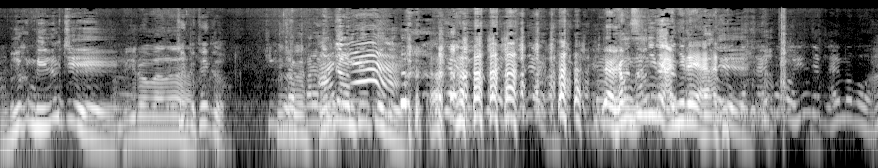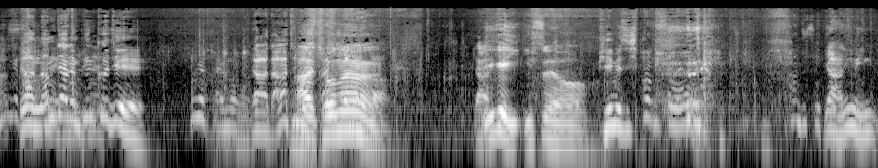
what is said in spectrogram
무조건 미르지. 미러면은 핑크 핑크. 남자는 핑크지. 야, 형수님이 아니래. 야 남자는 핑크지. 야 나 같은 아 저는 이게 이- 있어요. BMS 10판 줬어. 야 아니면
